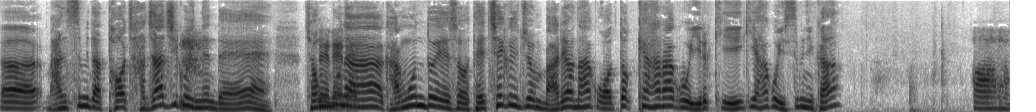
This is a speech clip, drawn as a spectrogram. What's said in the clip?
어, 많습니다. 더 잦아지고 있는데 정부나 강원도에서 대책을 좀 마련하고 어떻게 하라고 이렇게 얘기하고 있습니까? 아,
